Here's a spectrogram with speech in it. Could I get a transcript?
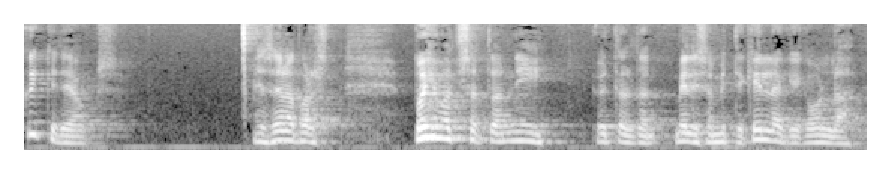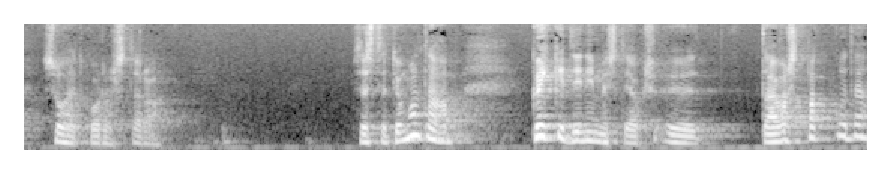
kõikide jaoks ja sellepärast põhimõtteliselt on nii, ütelda, meil ei saa mitte kellegiga olla suhet korrast ära. sest et jumal tahab kõikide inimeste jaoks taevast pakkuda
